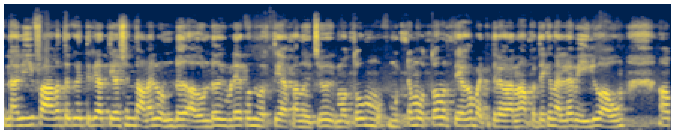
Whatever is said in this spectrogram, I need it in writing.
എന്നാൽ ഈ ഭാഗത്തൊക്കെ ഇത്തിരി അത്യാവശ്യം തണലുണ്ട്. അതുകൊണ്ട് ഇവിടെയൊക്കെ ഒന്ന് വൃത്തിയാക്കാമെന്ന് വെച്ചു. മൊത്തവും മുറ്റം മൊത്തം വൃത്തിയാക്കാൻ പറ്റത്തില്ല. കാരണം അപ്പോഴത്തേക്ക് നല്ല വെയിലും ആവും. ആ,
